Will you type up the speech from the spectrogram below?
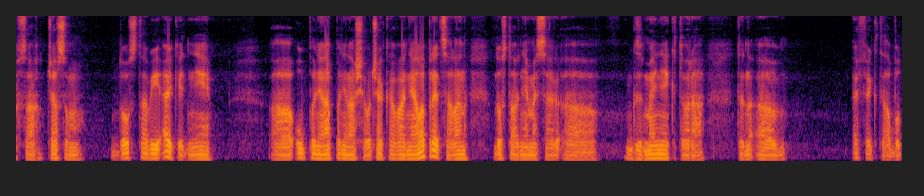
sa časom dostaví, aj keď nie úplne naplne naše očakávania, ale predsa len dostaneme sa k zmene, ktorá ten efekt alebo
